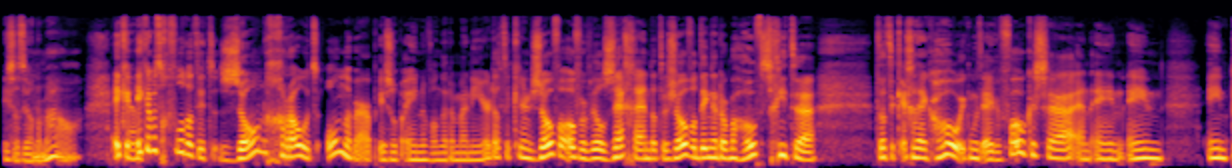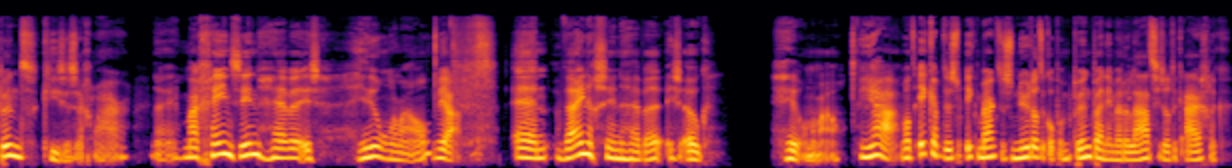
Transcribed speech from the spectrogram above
is dat heel normaal. Ik, Ja. ik heb het gevoel dat dit zo'n groot onderwerp is op een of andere manier. Dat ik er zoveel over wil zeggen en dat er zoveel dingen door mijn hoofd schieten. Dat ik echt denk, oh, ik moet even focussen en één, één, één punt kiezen, zeg maar. Nee, maar geen zin hebben is heel normaal. Ja, En weinig zin hebben is ook heel normaal. ja want ik, heb dus, ik merk dus nu dat ik op een punt ben in mijn relatie dat ik eigenlijk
